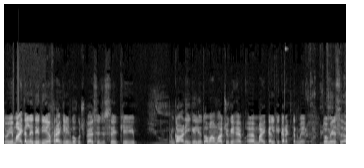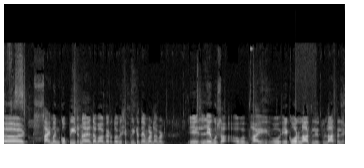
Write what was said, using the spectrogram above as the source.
तो ये माइकल ने दे दिए हैं फ्रैंकलिन को कुछ पैसे जिससे कि गाड़ी के लिए। तो अब हम आ चुके हैं माइकल के करेक्टर में। तो हमें इस साइमन को पीटना है दबाकर। तो अभी से पीटते हैं फटाफट ये ले घुसा। ओ भाई वो एक और लात ले तू लात ले।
